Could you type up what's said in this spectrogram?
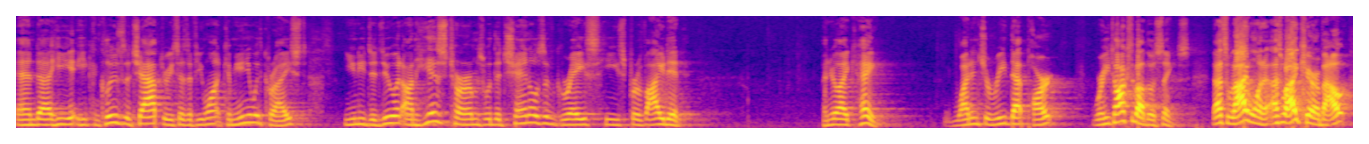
And uh, he, he concludes the chapter. He says, If you want communion with Christ, you need to do it on his terms with the channels of grace he's provided. And you're like, hey, why didn't you read that part where he talks about those things? That's what I want. That's what I care about.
